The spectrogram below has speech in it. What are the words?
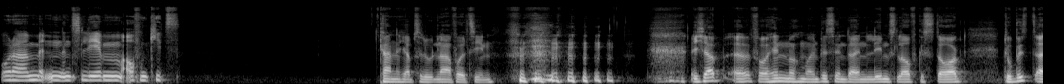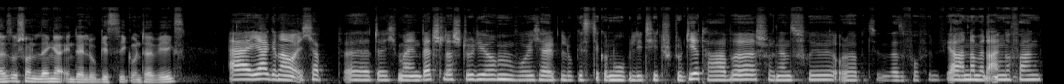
oder mitten ins Leben auf dem Kiez. Kann ich absolut nachvollziehen. ich habe äh, vorhin noch mal ein bisschen deinen Lebenslauf gestalkt. Du bist also schon länger in der Logistik unterwegs. Äh, ja, genau. Ich habe äh, durch mein Bachelorstudium, wo ich halt Logistik und Mobilität studiert habe, schon ganz früh oder beziehungsweise vor fünf Jahren damit angefangen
